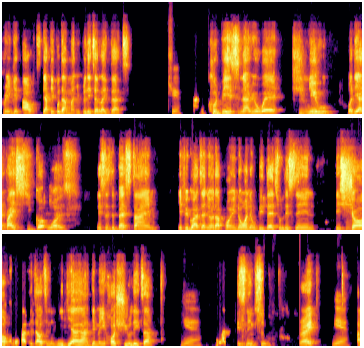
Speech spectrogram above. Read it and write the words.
bring it out. There are people that manipulated like that. True. It could be a scenario where she knew, but the advice she got was this is the best time. If you go at any other point, no one will be there to listen. The mm. shock will have it out in the media. They may hush you later. Yeah. Who are you listening to? Right? Yeah. I,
